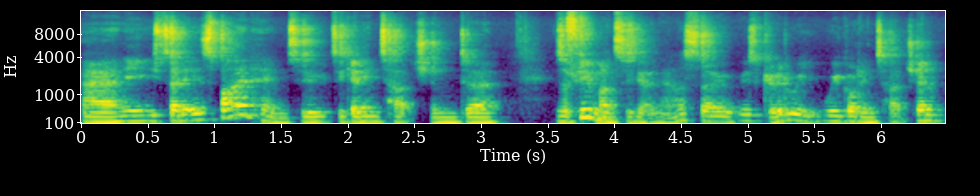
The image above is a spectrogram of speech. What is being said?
and he said it inspired him to to get in touch. And uh, it was a few months ago now, so it was good. We we got in touch, and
